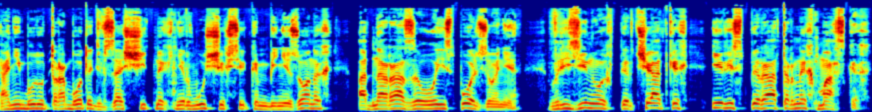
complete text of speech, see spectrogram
Они будут работать в защитных нервущихся комбинезонах одноразового использования, в резиновых перчатках и респираторных масках.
